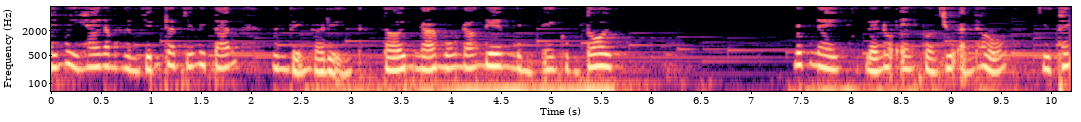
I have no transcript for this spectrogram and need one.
tháng 12 năm 1998, Minh Viễn gọi điện tới nói muốn đón đêm mình an cùng tôi. Lúc này, lễ Noel còn chưa ảnh hưởng, từ thế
